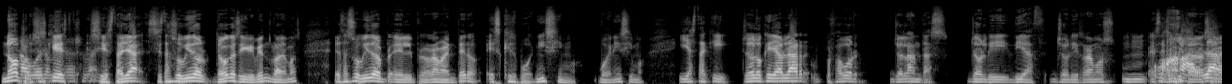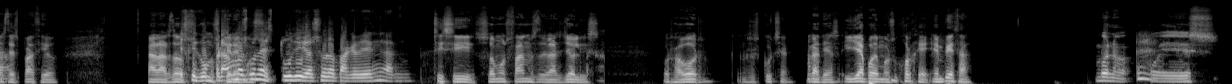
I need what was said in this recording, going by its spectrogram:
No, Ah, pero si bueno, es que si está ya, si está subido, tengo que seguir viéndolo además. Está subido el, el programa entero. Es que es buenísimo, buenísimo. Y hasta aquí. Yo lo quería hablar, por favor, Yolandas, Jolly Díaz, Jolly Ramos, mm, estáis invitadas a este espacio. A las dos. Es que os compramos un estudio solo para que vengan. Sí, sí, somos fans de las Jollies. Por favor, que nos escuchen. Gracias. Y ya podemos. Jorge, empieza. Bueno, pues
